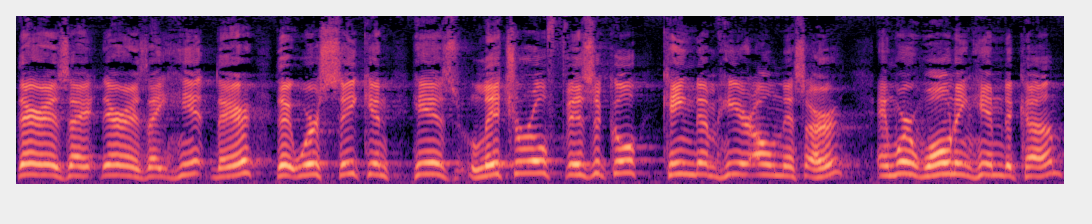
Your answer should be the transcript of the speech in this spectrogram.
there is a there is a hint there that we're seeking his literal physical kingdom here on this earth and we're wanting Him to come.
